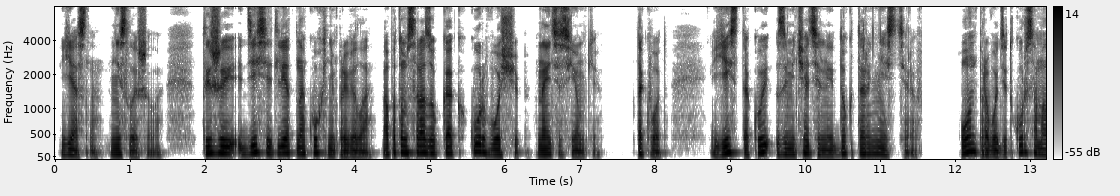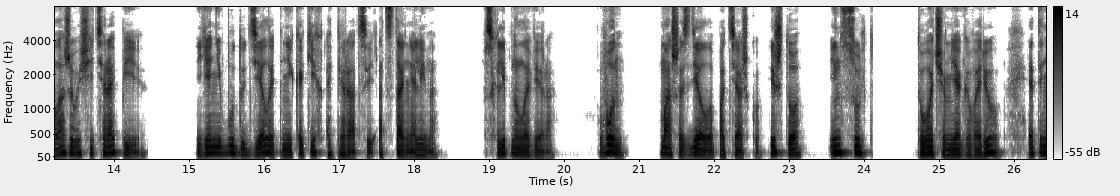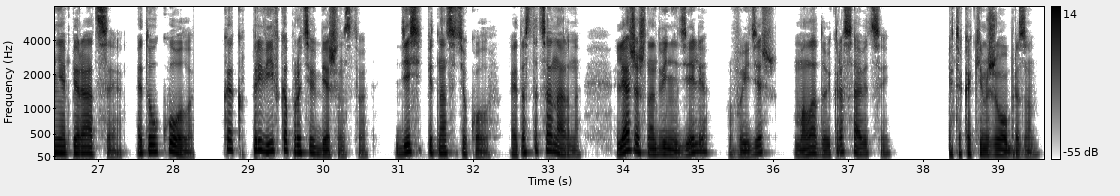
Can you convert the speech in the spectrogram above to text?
«Ясно, не слышала. Ты же десять лет на кухне провела, а потом сразу как кур в ощупь на эти съемки. Так вот, есть такой замечательный доктор Нестеров. Он проводит курс омолаживающей терапии. Я не буду делать никаких операций. Отстань, Алина. Всхлипнула Вера. Вон, Маша сделала подтяжку. И что? Инсульт. То, о чем я говорю, это не операция, это уколы. Как прививка против бешенства. 10-15 уколов. Это стационарно. Ляжешь на две недели, выйдешь молодой красавицей. Это каким же образом?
